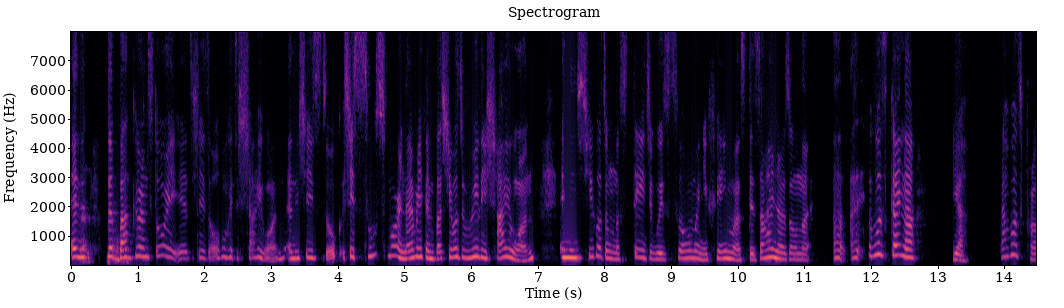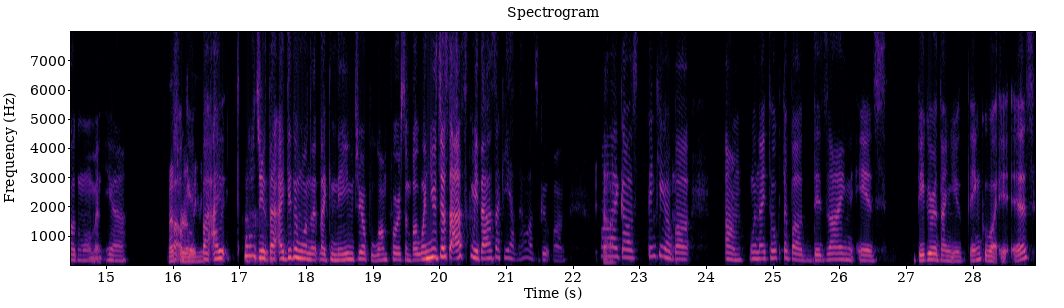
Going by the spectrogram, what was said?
And That's the cool. background story is she's always a shy one, and she's so she's so smart and everything, but she was a really shy one. And then she was on the stage with so many famous designers on the. Uh, I- it was kind of, yeah, that was proud moment. Yeah that's but okay, really neat. but I told you that I didn't want to like name drop one person. But when you just asked me that, I was like, yeah, that was a good one. Well, Yeah. like I was thinking about um when I talked about design is bigger than you think what it is.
